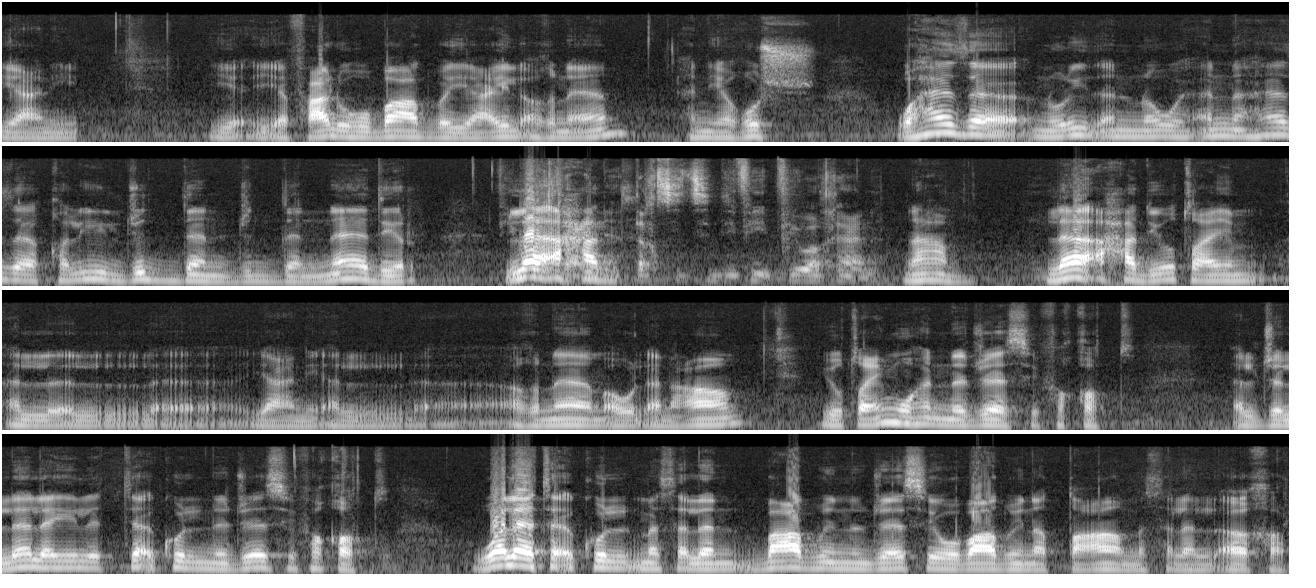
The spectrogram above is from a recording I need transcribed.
يعني يفعله بعض بياعي الأغنام أن يغش. وهذا نريد أن ننوه أن هذا قليل جدا جدا نادر لا. أحد. تقصد سيدي في في واقعنا. نعم. لا أحد يطعم ال ال يعني الأغنام أو الأنعام يطعمها النجاسة فقط. الجلالة هي التي تأكل النجاسة فقط. ولا تأكل مثلا بعض من النجاسة وبعض من الطعام مثلا الآخر.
